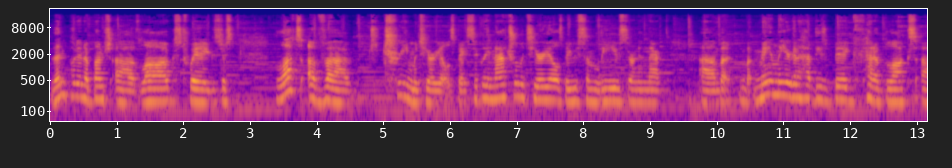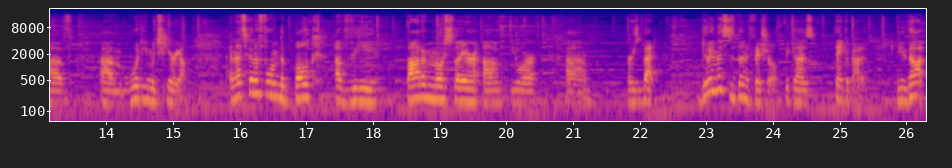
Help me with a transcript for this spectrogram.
then put in a bunch of logs, twigs, just lots of uh, tree materials, basically natural materials, maybe some leaves thrown in there. Um, but but mainly you're gonna have these big kind of blocks of um, woody material and that's going to form the bulk of the bottommost layer of your um, raised bed. Doing this is beneficial because think about it. You got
